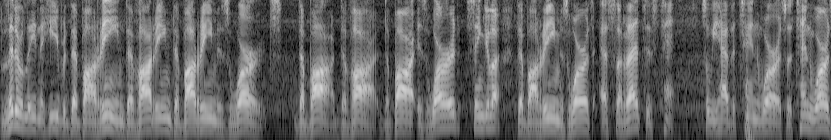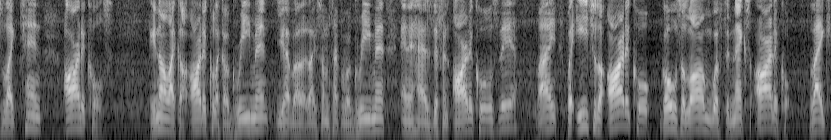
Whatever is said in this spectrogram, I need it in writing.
Literally in the Hebrew, devarim, devarim, devarim is words. Debar, devar, debar is word, singular. Devarim is words. Eseret is 10. So we have the 10 words. So 10 words like 10 articles you know like an article like agreement. You have a like some type of agreement and it has different articles there right? But each of the article goes along with the next article. Like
